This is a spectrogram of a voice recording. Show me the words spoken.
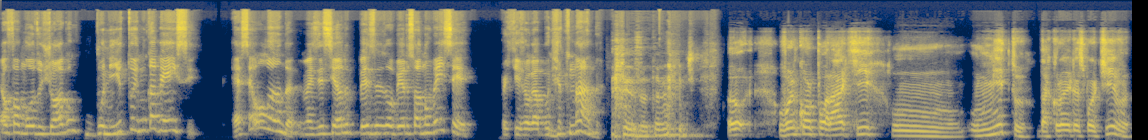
É o famoso jogam bonito e nunca vence. Essa é a Holanda, mas esse ano eles resolveram só não vencer, porque jogar bonito nada. Exatamente. Eu, vou incorporar aqui um, um mito da crônica esportiva,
